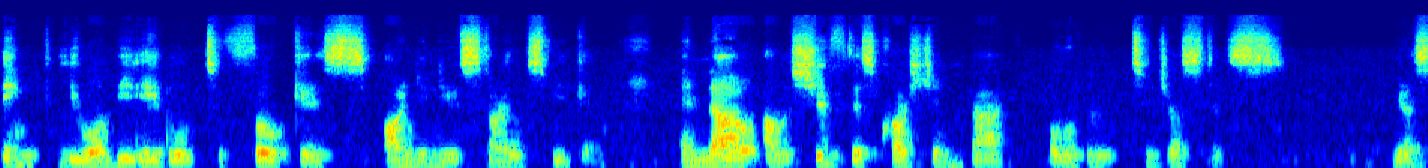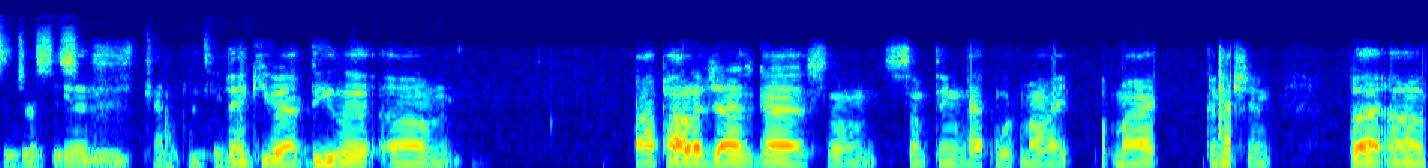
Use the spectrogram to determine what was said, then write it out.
think, you won't be able to focus on your new style of speaking. And now I'll shift this question back over to Justice. Yes, Justice, yes. you can continue. Thank you, Abdullah. Um, I apologize, guys. Um, something happened with my with my connection, but um,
